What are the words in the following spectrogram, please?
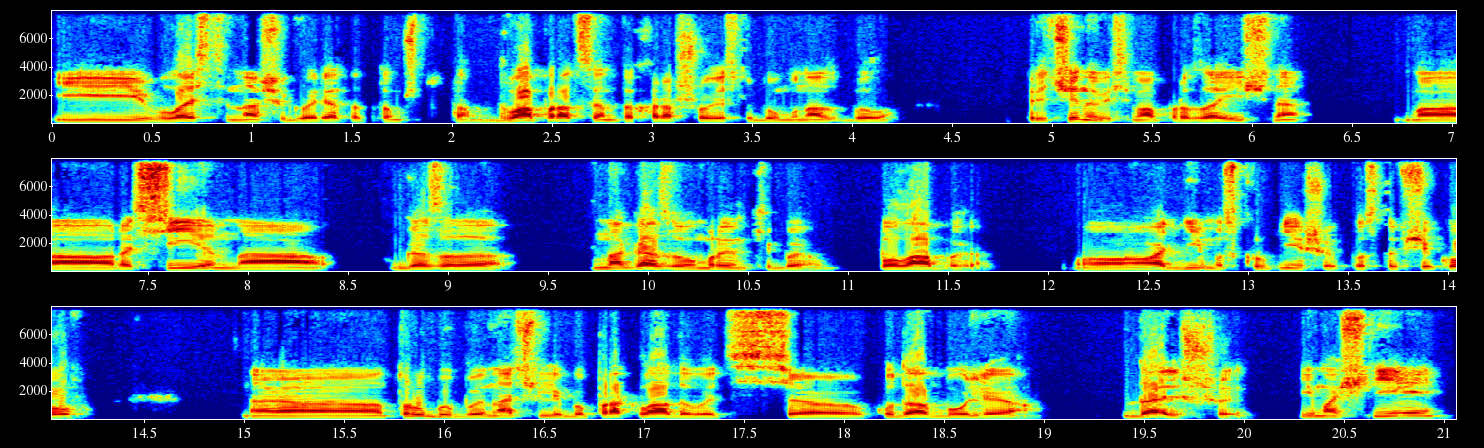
и власти наши говорят о том, что там 2% хорошо, если бы у нас было. Причина весьма прозаична. А, Россия на, газо, на газовом рынке бы была бы а, одним из крупнейших поставщиков, а, трубы бы начали бы прокладывать куда более дальше и мощнее,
